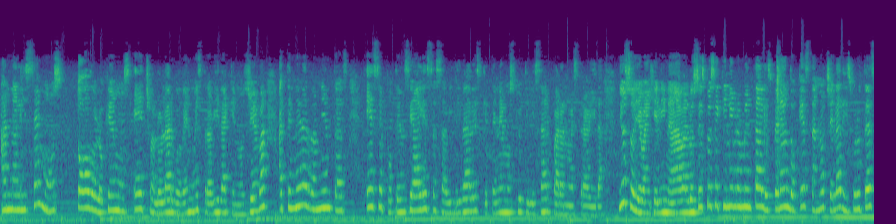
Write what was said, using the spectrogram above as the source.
analicemos todo lo que hemos hecho a lo largo de nuestra vida que nos lleva a tener herramientas ese potencial, esas habilidades que tenemos que utilizar para nuestra vida. Yo soy Evangelina Ábalos, esto es Equilibrio Mental, esperando que esta noche la disfrutes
